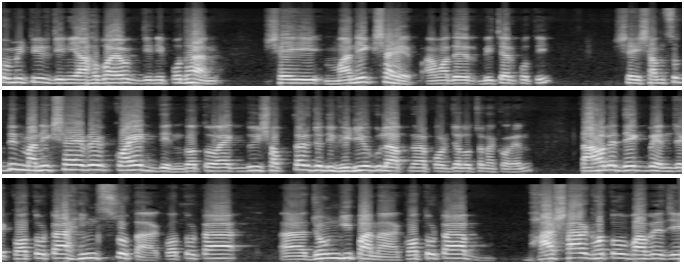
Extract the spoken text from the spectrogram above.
কমিটির যিনি আহ্বায়ক, যিনি প্রধান, সেই মানিক সাহেব, আমাদের বিচারপতি সেই শামসুদ্দিন মানিক সাহেবের কয়েকদিন, গত এক দুই সপ্তাহের যদি ভিডিওগুলো আপনারা পর্যালোচনা করেন, তাহলে দেখবেন যে কতটা হিংস্রতা, কতটা জঙ্গিপানা, কতটা ভাষাগত ভাবে যে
